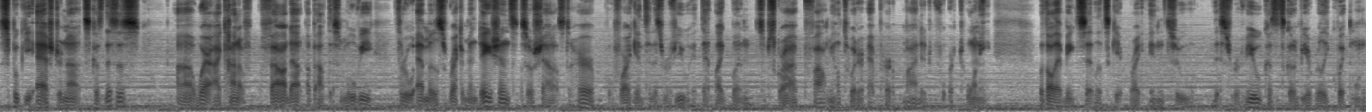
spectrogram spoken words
Spooky Astronauts because this is uh, where I kind of found out about this movie through Emma's recommendations. So shout outs to her. Before I get into this review, hit that like button, subscribe, follow me on Twitter at purpminded420. With all that being said, let's get right into this review because it's going to be a really quick one.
